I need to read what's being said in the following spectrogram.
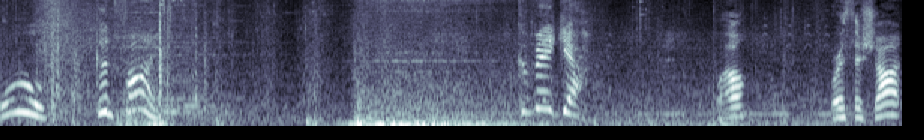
Ooh, good find. Kavika! Well, worth a shot.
